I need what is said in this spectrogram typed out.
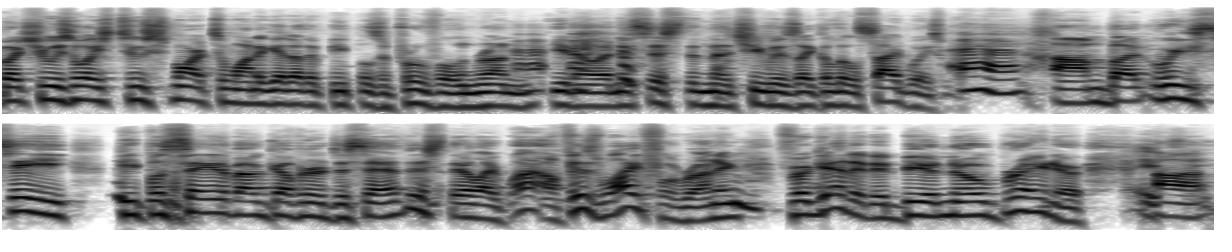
but she was always too smart to want to get other people's approval and run, you know, in a system that she was like a little sideways with. Um, but we see people saying about Governor DeSantis, they're like, wow, if his wife were running, forget it, it'd be a no-brainer. Uh,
